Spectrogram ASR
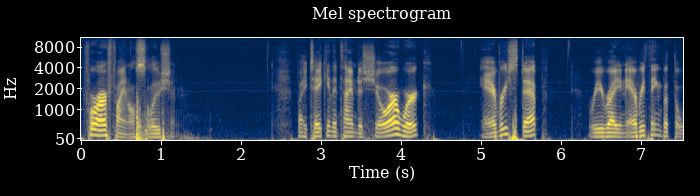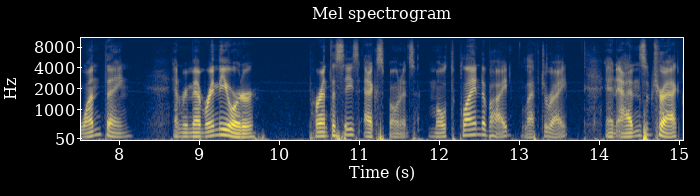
for our final solution. By taking the time to show our work, every step, rewriting everything but the one thing, and remembering the order, parentheses, exponents, multiply and divide, left to right, and add and subtract,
